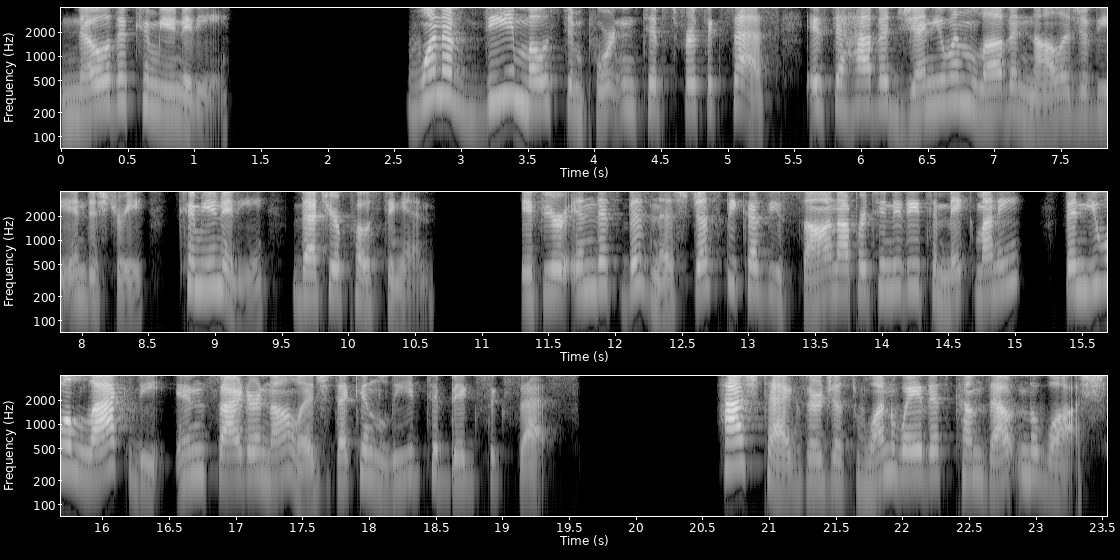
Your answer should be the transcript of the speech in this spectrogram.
Know the community. One of the most important tips for success is to have a genuine love and knowledge of the industry, community that you're posting in. If you're in this business just because you saw an opportunity to make money, then you will lack the insider knowledge that can lead to big success. Hashtags are just one way this comes out in the wash.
